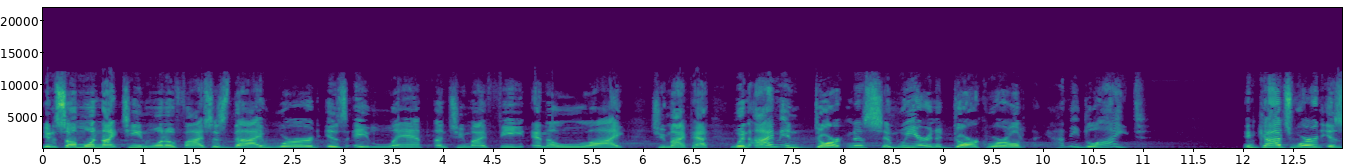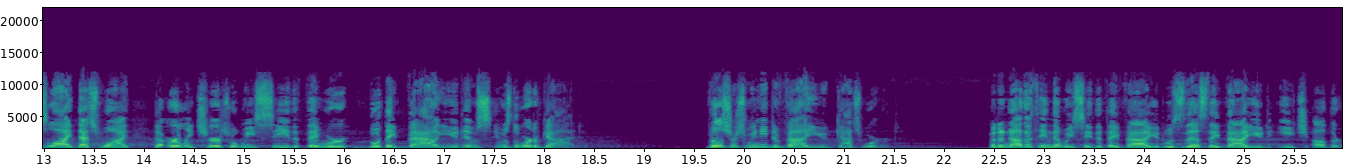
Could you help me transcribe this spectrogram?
You know, Psalm 119, 105 says, Thy word is a lamp unto my feet and a light to my path. When I'm in darkness and we are in a dark world, I need light. And God's word is light. That's why the early church, what we see that they were, what they valued, it was, it was the word of God. Village Church, we need to value God's word. But another thing that we see that they valued was this they valued each other.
